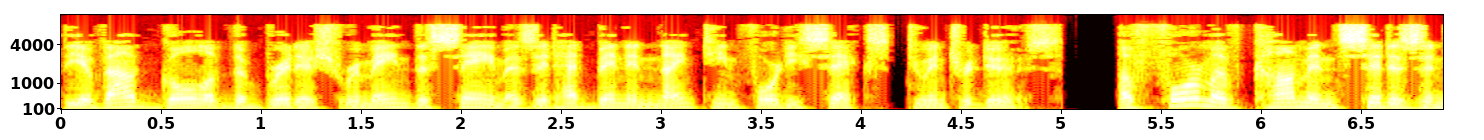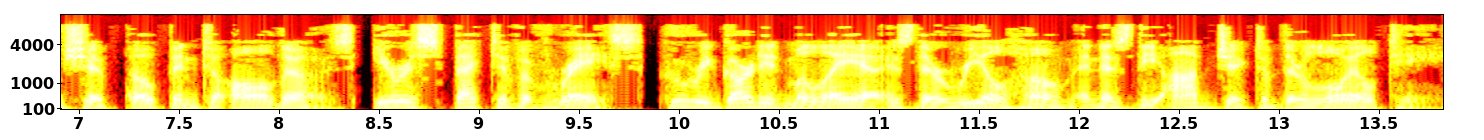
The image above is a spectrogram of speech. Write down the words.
the avowed goal of the British remained the same as it had been in 1946, to introduce a form of common citizenship open to all those, irrespective of race, who regarded Malaya as their real home and as the object of their loyalty.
